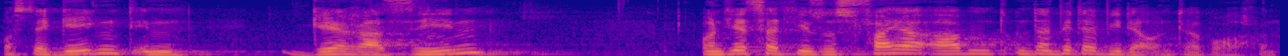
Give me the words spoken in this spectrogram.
aus der Gegend in Gerasen. Und jetzt hat Jesus Feierabend und dann wird er wieder unterbrochen.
